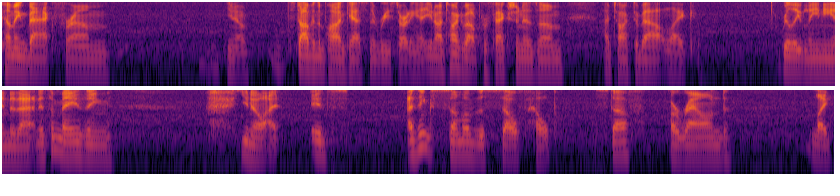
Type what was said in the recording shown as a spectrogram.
coming back from, you know, stopping the podcast and then restarting it. You know, I talked about perfectionism. I talked about like really leaning into that, and it's amazing. You know, I it's I think some of the self help stuff around like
